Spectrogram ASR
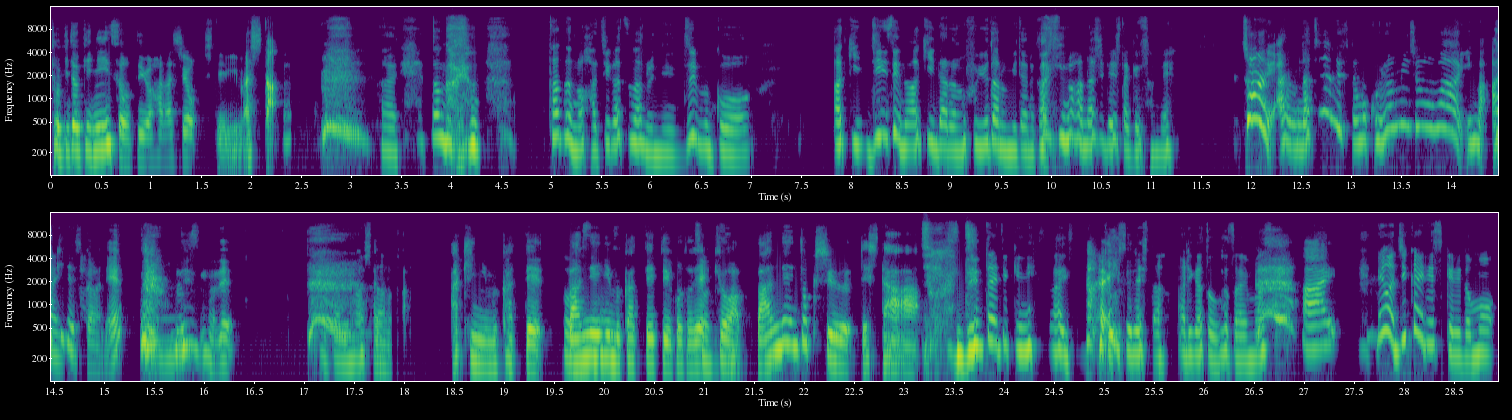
時々人相というお話をしてみました。なんかただの8月なのに随分こう秋人生の秋だの冬だのみたいな感じの話でしたけどね。そうなんです。あの夏なんですけども、暦上は今はい秋ですからね。ですので、わかりました。秋に向かって晩年に向かってということで、ね今日は晩年特集でした。全体的にはいはいでした。ありがとうございます。はい。では次回ですけれども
